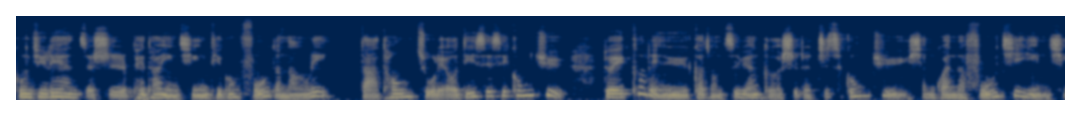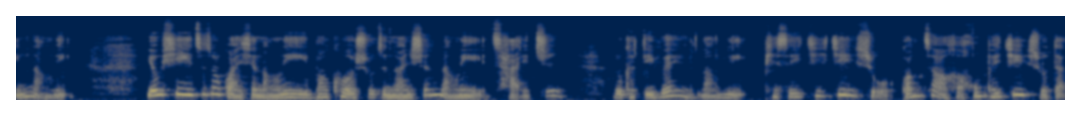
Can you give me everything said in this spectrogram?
工具链则是配套引擎提供服务的能力。打通主流 DCC 工具，对各领域各种资源格式的支持工具相关的服务器引擎能力，游戏制作管线能力包括数字孪生能力、材质、Look Dev 能力、PCG 技术、光照和烘焙技术等，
